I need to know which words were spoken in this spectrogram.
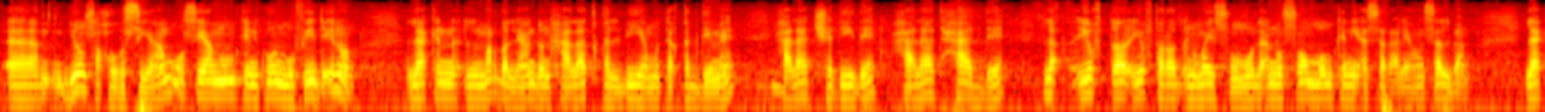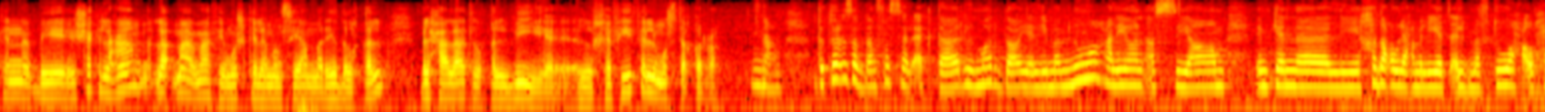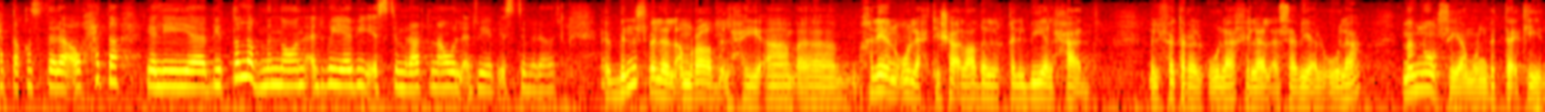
آه، بينصحوا بالصيام والصيام ممكن يكون مفيد لهم لكن المرضى اللي عندهم حالات قلبية متقدمة حالات شديدة حالات حادة. لا يفترض إنه ما يصوموا لأنه الصوم ممكن يأثر عليهم سلبا. لكن بشكل عام لا ما ما في مشكلة من صيام مريض القلب بالحالات القلبية الخفيفة المستقرة. نعم. دكتور إذا بدنا نفصل أكثر المرضى يلي ممنوع عليهم الصيام يمكن اللي خضعوا لعملية قلب مفتوح أو حتى قسطرة أو حتى يلي بيتطلب منهم أدوية باستمرار تناول الأدوية باستمرار. بالنسبة للأمراض الحقيقة خلينا نقول احتشاء العضلة القلبية الحاد بالفترة الأولى خلال الأسابيع الأولى ممنوع صيامهم بالتأكيد.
